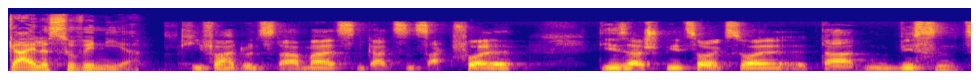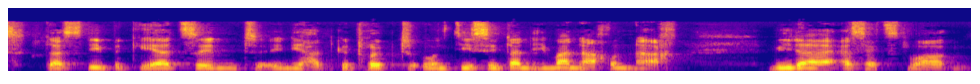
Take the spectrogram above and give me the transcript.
geiles Souvenir. Kiefer hat uns damals einen ganzen Sack voll dieser Spielzeugsoldaten wissend, dass die begehrt sind, in die Hand gedrückt und die sind dann immer nach und nach wieder ersetzt worden.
